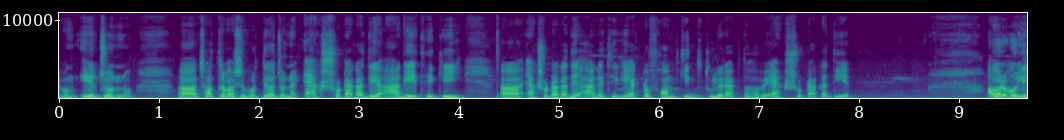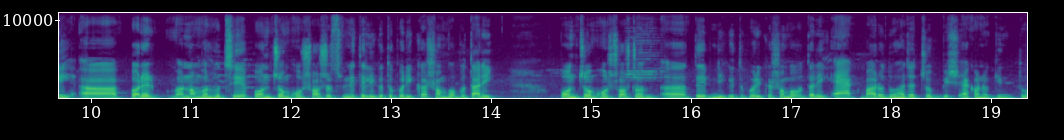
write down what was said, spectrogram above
এবং এর জন্য ছাত্রাবাসে ভর্তি হওয়ার জন্য একশো টাকা দিয়ে আগে থেকেই একশো টাকা দিয়ে আগে থেকে একটা ফর্ম কিন্তু তুলে রাখতে হবে, একশো টাকা দিয়ে। আবার বলি পরের নম্বর হচ্ছে পঞ্চম ও ষষ্ঠ শ্রেণীতে লিখিত পরীক্ষার সম্ভাব্য তারিখ। পঞ্চম ও ষষ্ঠতে লিখিত পরীক্ষার সম্ভাব্য তারিখ এক বারো দু হাজার চব্বিশ এখনও কিন্তু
